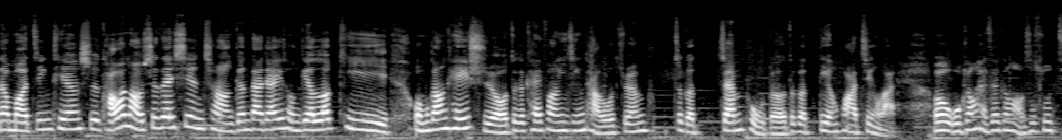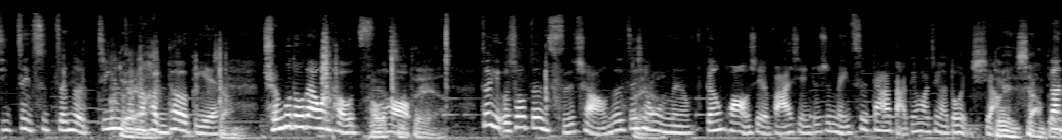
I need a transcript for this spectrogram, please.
那么今天是陶文老师在现场跟大家一同 get lucky。我们刚刚开始哦，这个开放易经塔罗占卜这个占卜的这个电话进来。呃，我刚刚还在跟老师说，今这次真的今天真的很特别，全部都在问投资哈。对啊。这有时候真的磁场。那之前我们跟黄老师也发现，就是每次大家打电话进来都很像，对，很像。那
